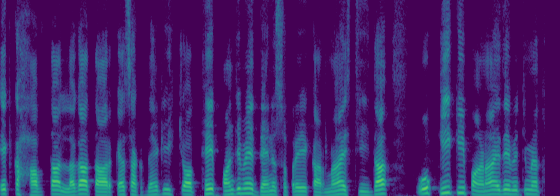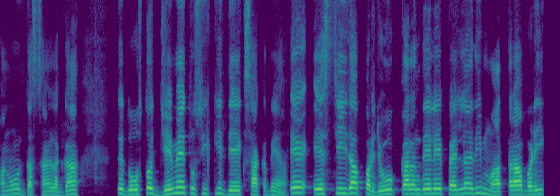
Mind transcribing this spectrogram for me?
ਇੱਕ ਹਫਤਾ ਲਗਾਤਾਰ ਕਹਿ ਸਕਦੇ ਆ ਕਿ ਚੌਥੇ ਪੰਜਵੇਂ ਦਿਨ ਸਪਰੇਅ ਕਰਨਾ ਇਸ ਚੀਜ਼ ਦਾ। ਉਹ ਕੀ ਕੀ ਪਾਣਾ ਇਹਦੇ ਵਿੱਚ ਮੈਂ ਤੁਹਾਨੂੰ ਦੱਸਣ ਲੱਗਾ। ਤੇ ਦੋਸਤੋ, ਜਿਵੇਂ ਤੁਸੀਂ ਕੀ ਦੇਖ ਸਕਦੇ ਆ, ਇਹ ਇਸ ਚੀਜ਼ ਦਾ ਪ੍ਰਯੋਗ ਕਰਨ ਦੇ ਲਈ ਪਹਿਲਾਂ ਇਹਦੀ ਮਾਤਰਾ ਬੜੀ,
